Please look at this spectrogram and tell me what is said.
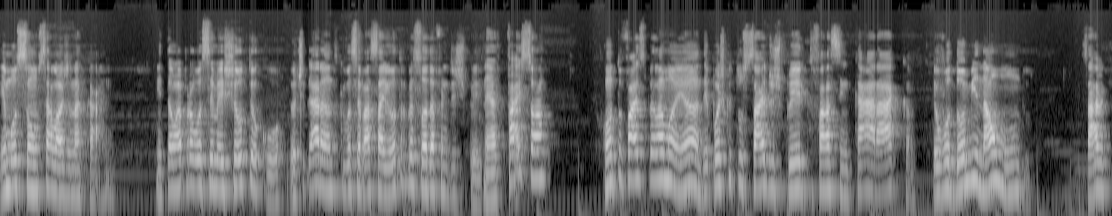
Emoção se aloja na carne. Então é para você mexer o teu corpo. Eu te garanto que você vai sair outra pessoa da frente do espelho, né? Faz só. Quando tu faz pela manhã, depois que tu sai do espelho, tu fala assim: "Caraca, eu vou dominar o mundo". Sabe?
